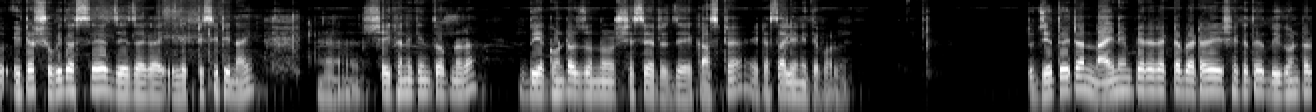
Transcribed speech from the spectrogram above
তো এটার সুবিধা আছে যে জায়গায় ইলেকট্রিসিটি নাই সেইখানে কিন্তু আপনারা দুই এক ঘণ্টার জন্য শেষের যে কাজটা, এটা চালিয়ে নিতে পারবেন। তো যেহেতু এটা নাইন এম্পিয়ারের একটা ব্যাটারি, সেক্ষেত্রে দুই ঘণ্টার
